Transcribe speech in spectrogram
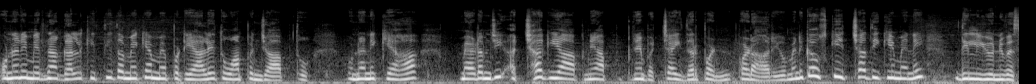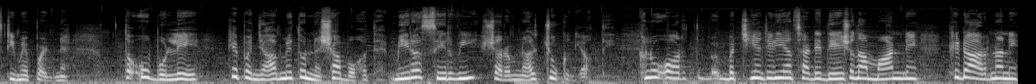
ਉਹਨਾਂ ਨੇ ਮੇਰੇ ਨਾਲ ਗੱਲ ਕੀਤੀ ਤਾਂ ਮੈਂ ਕਿਹਾ, ਮੈਂ ਪਟਿਆਲੇ ਤੋਂ ਆ, ਪੰਜਾਬ ਤੋਂ। ਉਹਨਾਂ ਨੇ ਕਿਹਾ मैडम जी अच्छा किया आपने आप अपने बच्चा इधर पढ़ पढ़ा रहे हो मैंने कहा उसकी इच्छा थी कि मैंने दिल्ली यूनिवर्सिटी में पढ़ना है तो वो बोले कि पंजाब में तो नशा बहुत है मेरा सिर भी ਸ਼ਰਮ ਨਾਲ ਝੁਕ ਗਿਆ ਉੱਥੇ ਖਲੋ ਔਰਤ ਬ- ਬੱਚੀਆਂ ਜਿਹੜੀਆਂ ਸਾਡੇ ਦੇਸ਼ ਦਾ ਮਾਣ ਨੇ ਖਿਡਾਰਨਾਂ ਨੇ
